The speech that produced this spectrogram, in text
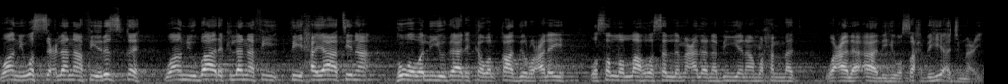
وأن يوسع لنا في رزقه وأن يبارك لنا في في حياتنا هو ولي ذلك والقادر عليه وصلى الله وسلم على نبينا محمد وعلى آله وصحبه أجمعين.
